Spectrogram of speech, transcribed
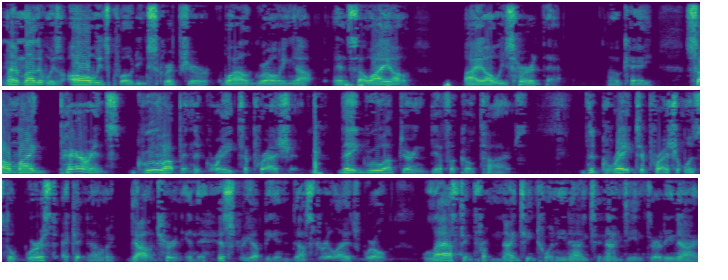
My mother was always quoting scripture while growing up, and so I, I always heard that. Okay. So my parents grew up in the Great Depression. They grew up during difficult times. The Great Depression was the worst economic downturn in the history of the industrialized world, lasting from 1929 to 1939.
